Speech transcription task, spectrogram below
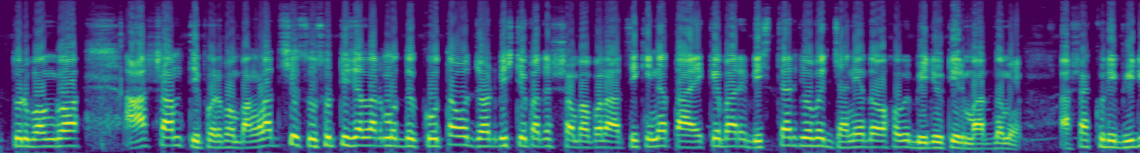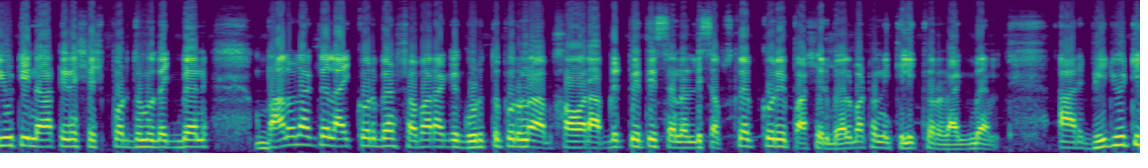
উত্তরবঙ্গ, আসাম, ত্রিপুরা এবং বাংলাদেশের চৌষট্টি জেলার মধ্যে কোথাও ঝড় বৃষ্টিপাতের সম্ভাবনা আছে কিনা তা একেবারে বিস্তারিতভাবে জানিয়ে দেওয়া হবে ভিডিওটির মাধ্যমে। আশা করি ভিডিওটি না টেনে শেষ পর্যন্ত দেখবেন। ভালো লাগলে লাইক করবেন। সবার আগে গুরুত্বপূর্ণ আবহাওয়ার আপডেট পেতে চ্যানেলটি সাবস্ক্রাইব করে পাশের বেল বাটনে ক্লিক করে রাখবেন। আর ভিডিওটি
